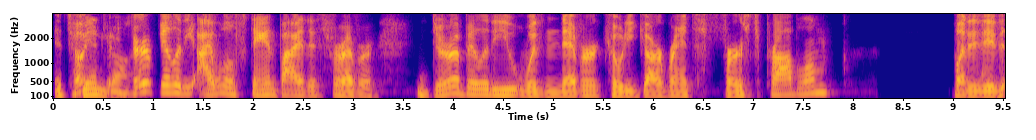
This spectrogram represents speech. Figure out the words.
it's Dur- been gone. Durability, I will stand by this forever. Durability was never Cody Garbrandt's first problem, but it is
